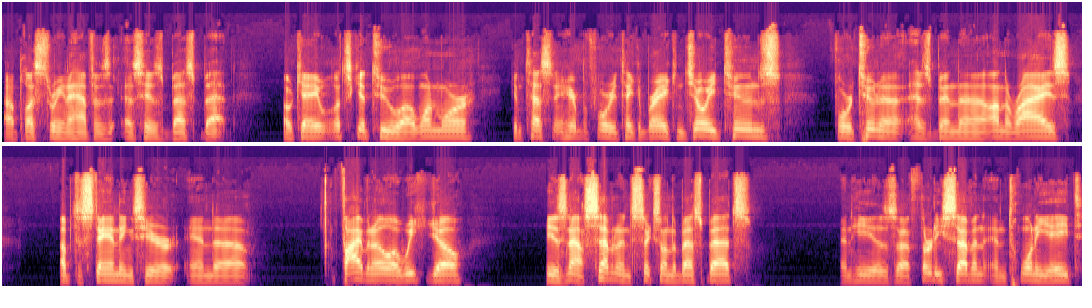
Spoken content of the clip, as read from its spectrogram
uh, plus three and a half as, as his best bet. Okay, let's get to uh, one more contestant here before we take a break. And Joey Tunes Fortuna has been uh, on the rise up to standings here, and uh, five and zero a week ago. He is now seven and six on the best bets, and he is uh, thirty-seven and twenty-eight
